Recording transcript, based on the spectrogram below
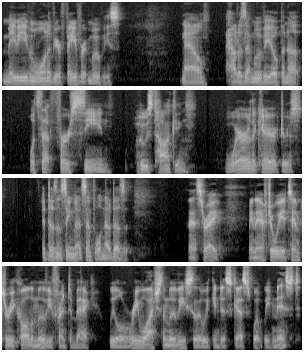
maybe even one of your favorite movies. Now, how does that movie open up? What's that first scene? Who's talking? Where are the characters? It doesn't seem that simple now, does it? That's right. And after we attempt to recall the movie front to back, we will rewatch the movie so that we can discuss what we missed,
